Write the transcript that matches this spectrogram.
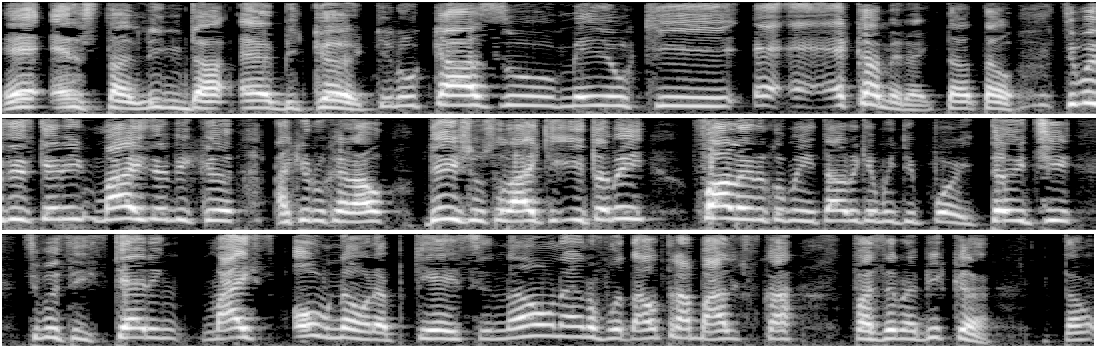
é esta linda webcam, que no caso meio que é, é, é câmera, então, então, se vocês querem mais webcam aqui no canal, deixa o seu like e também fala aí no comentário que é muito importante, se vocês querem mais ou não, né, porque senão, né, não vou dar o trabalho de ficar fazendo webcam. Então,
